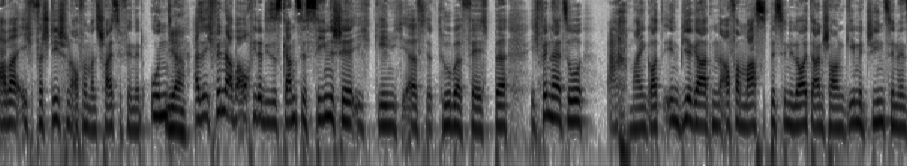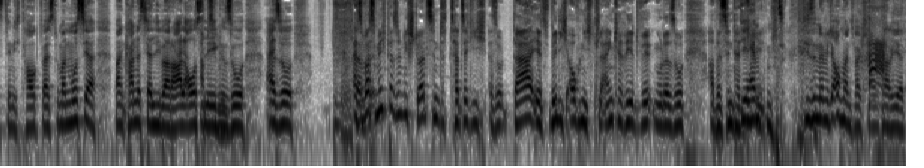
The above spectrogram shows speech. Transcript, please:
Aber ich verstehe schon auch, wenn man es scheiße findet. Und Ja. also ich finde aber auch wieder dieses ganze szenische, ich gehe nicht aufs Oktoberfest. Ich finde halt so, ach mein Gott, in Biergarten, auf am Mast, bisschen die Leute anschauen, geh mit Jeans hin, wenn es dir nicht taugt, weißt du, man muss ja, man kann es ja liberal auslegen, so. Also, Also was mich persönlich stört, sind tatsächlich, also da jetzt will ich auch nicht kleinkariert wirken oder so, aber es sind halt Die wirklich- Hemden, die sind nämlich auch manchmal klein kariert.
